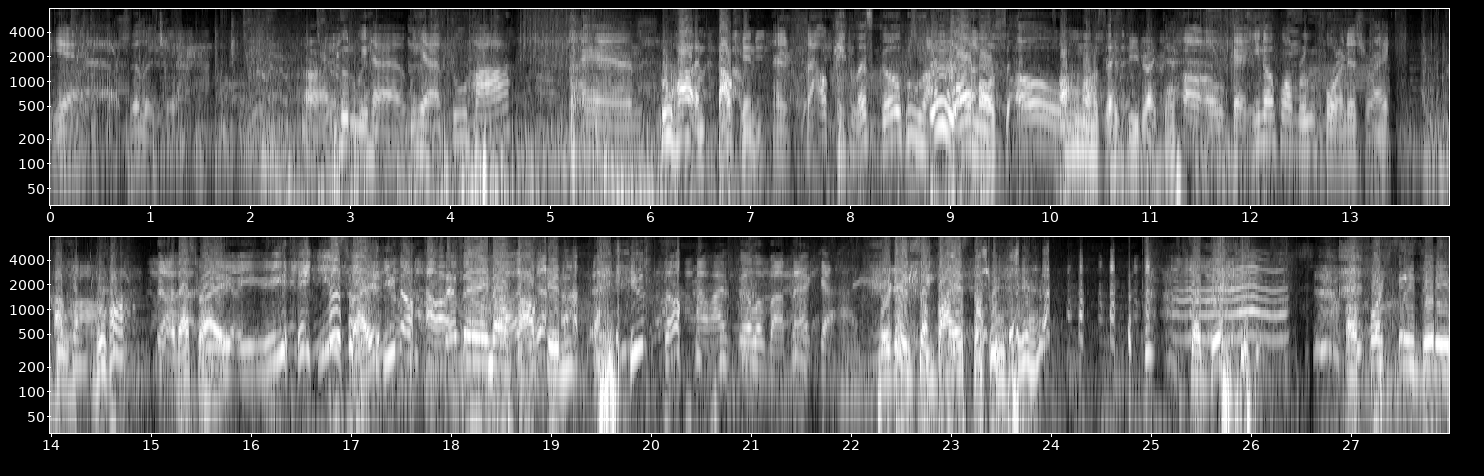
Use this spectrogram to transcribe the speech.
Yeah, Villager. All right, who do we have? We have Hoo Ha and Hoo Ha and Falcon. and Falcon. Let's go Hoo Ha. Ooh, almost, Oh. almost SD right there. Oh, okay. You know who I'm rooting for in this, right? Falcon? Hoo Ha? Yeah, that's right. That's right. You know how I There- ain't no about- Falcon. you know how I feel about that guy. We're getting some bias stuff in here. so Diddy, unfortunately, Diddy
